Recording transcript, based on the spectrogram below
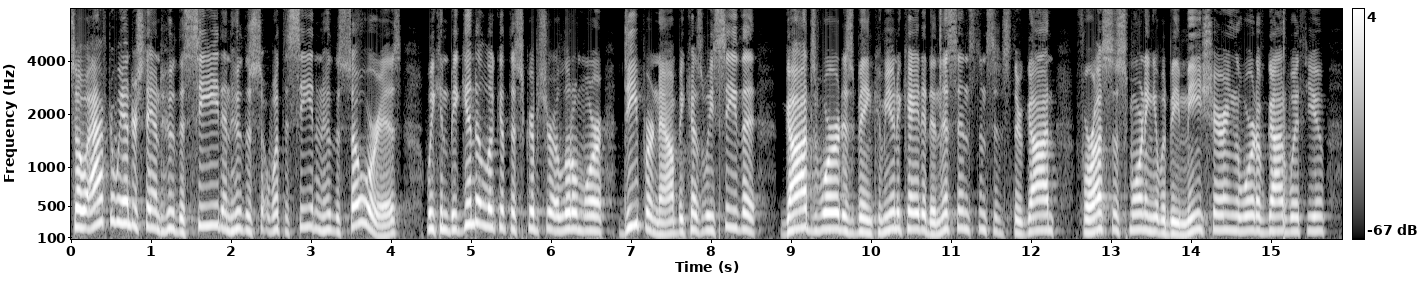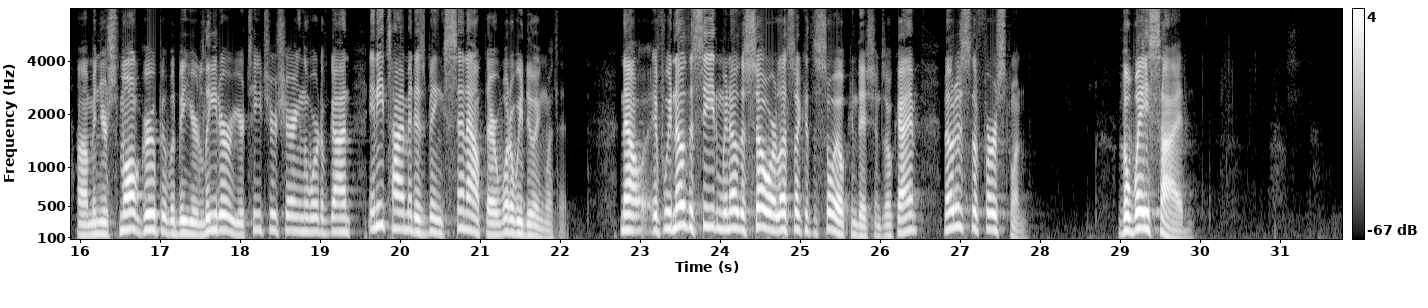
So after we understand who the seed and who the what the seed and who the sower is, we can begin to look at the scripture a little more deeper now because we see that God's word is being communicated. In this instance, it's through God. For us this morning, it would be me sharing the word of God with you. Um, in your small group, it would be your leader or your teacher sharing the word of God. Anytime it is being sent out there, what are we doing with it? Now, if we know the seed and we know the sower, let's look at the soil conditions, okay? Notice the first one the wayside.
